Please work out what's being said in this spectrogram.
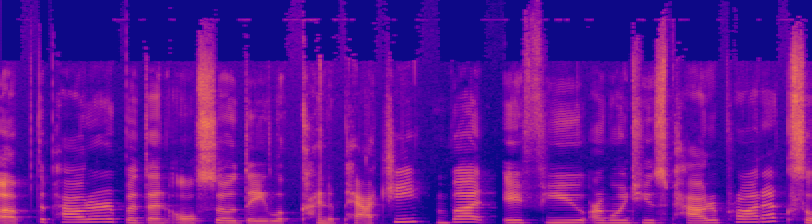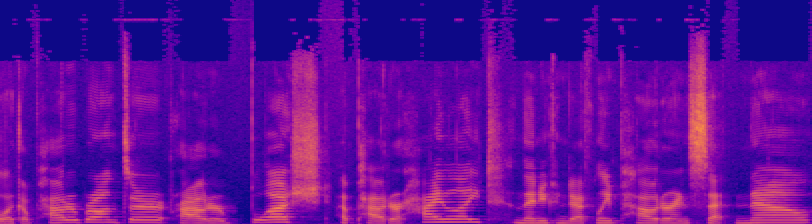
up the powder, but then also they look kind of patchy. But if you are going to use powder products, so like a powder bronzer, powder blush, a powder highlight, then you can definitely powder and set now.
